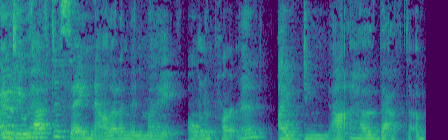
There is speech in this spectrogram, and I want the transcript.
I "Eh." do have to say now that I'm in my own apartment, I do not have a bathtub.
